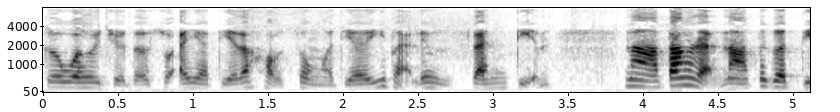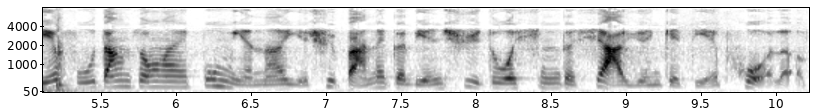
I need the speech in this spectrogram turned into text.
各位会觉得说，哎呀，跌得好重啊，跌了一百六十三点。那当然啦，这个跌幅当中呢，不免呢也去把那个连续多星的下缘给跌破了，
